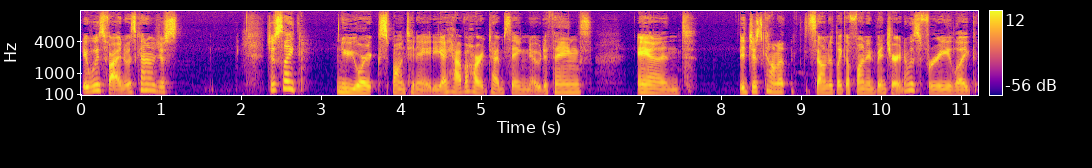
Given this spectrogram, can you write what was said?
it was fine. It was kind of just just like New York spontaneity. I have a hard time saying no to things. And it just kind of sounded like a fun adventure and it was free. Like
